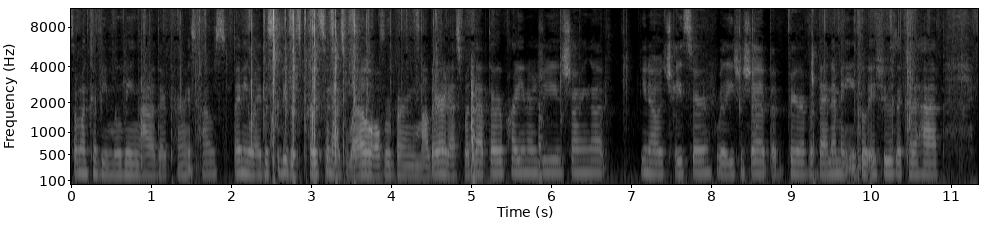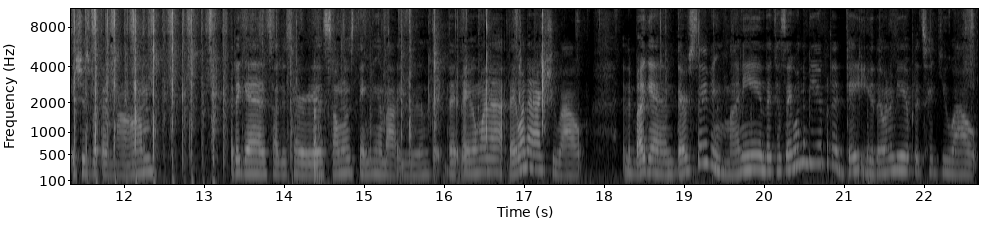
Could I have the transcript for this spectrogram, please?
Someone could be moving out of their parents' house. But anyway, this could be this person as well, overbearing mother. That's what that third party energy is showing up. You know, chaser, relationship, a fear of abandonment, ego issues. They could have issues with their mom. But again, Sagittarius, someone's thinking about you. They, they, they wanna they wanna ask you out again, they're saving money because they want to be able to date you. They want to be able to take you out.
